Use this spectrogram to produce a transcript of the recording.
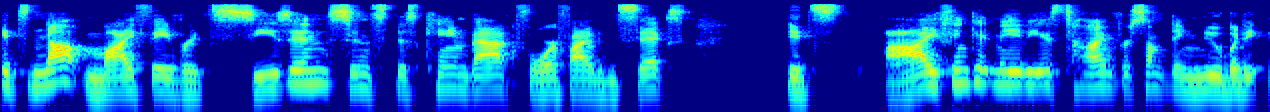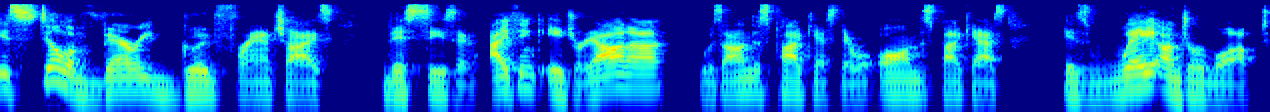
it's not my favorite season since this came back 4, 5 and 6. It's I think it maybe is time for something new, but it is still a very good franchise this season. I think Adriana who was on this podcast. They were all on this podcast is way underlooked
